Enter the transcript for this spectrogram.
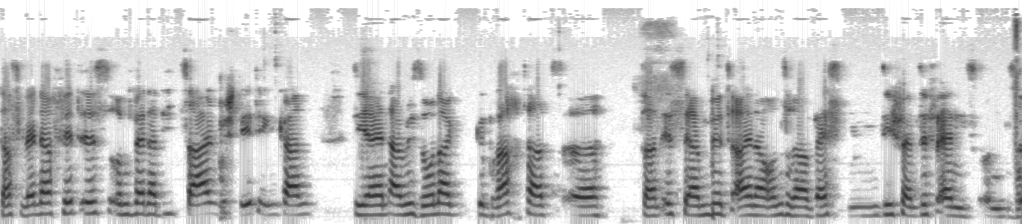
dass wenn er fit ist und wenn er die Zahlen bestätigen kann, die er in Arizona gebracht hat, äh, dann ist er mit einer unserer besten Defensive Ends und äh,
